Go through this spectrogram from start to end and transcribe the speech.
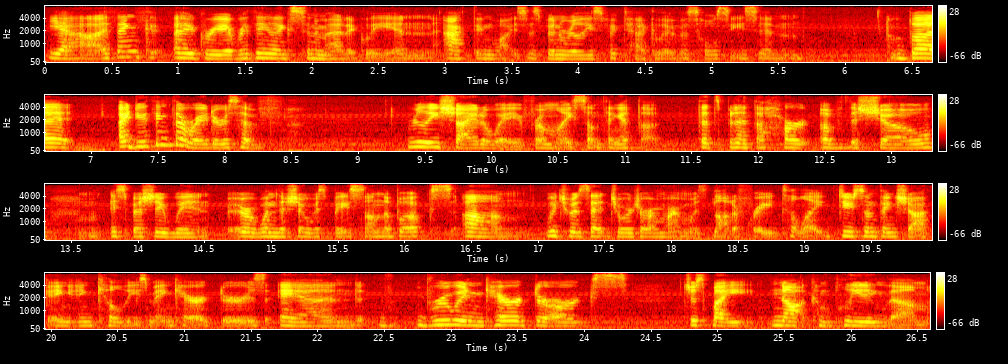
Yeah, I think I agree. Everything like cinematically and acting wise has been really spectacular this whole season. But I do think the writers have really shied away from like something at the that's been at the heart of the show, especially when or when the show was based on the books, um, which was that George R. R. Martin was not afraid to like do something shocking and kill these main characters and ruin character arcs just by not completing them.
